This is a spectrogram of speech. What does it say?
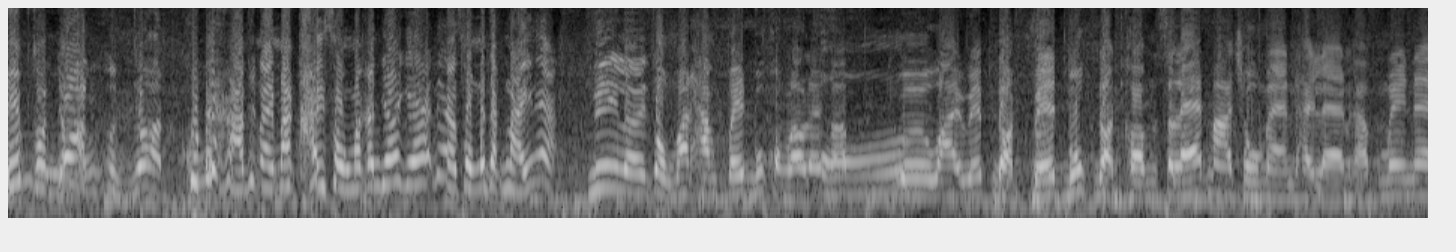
อ้ยคลิปสุดยอด สุดยอด คุณไปหาที่ไหนมาใครส่งมากันเยอะแยะเนี่ย ส่งมาจากไหนเนี่ย นี่เลยส่งมาทาง Facebook ของเราเลยครับ w w w f a c e b o o k c o m m a c h o m a n t h a i l a n d ครับ ไม่แน่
